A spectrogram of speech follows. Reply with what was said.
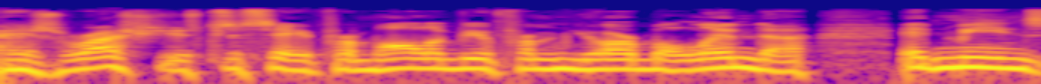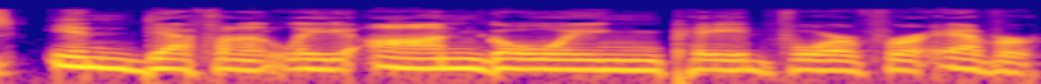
as Rush used to say, from all of you from Yorba Linda, it means indefinitely, ongoing, paid for forever.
